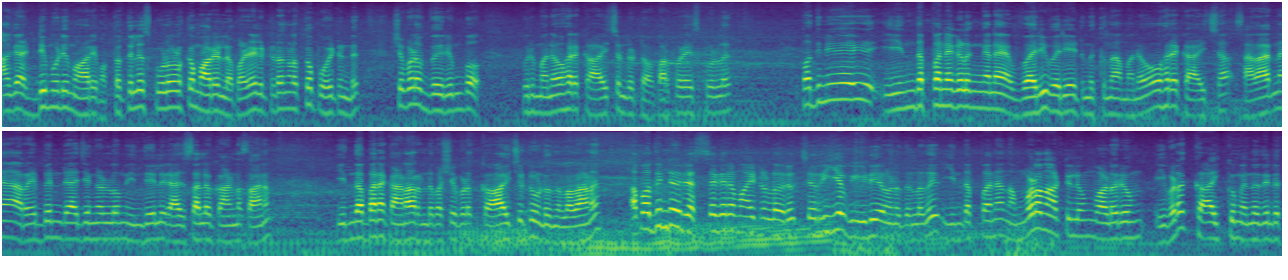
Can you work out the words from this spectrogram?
ആകെ അടിമുടി മാറി. മൊത്തത്തിൽ സ്കൂളുകളൊക്കെ മാറിയല്ലോ. പഴയ കെട്ടിടങ്ങളൊക്കെ പോയിട്ടുണ്ട്. പക്ഷെ ഇവിടെ വരുമ്പോൾ ഒരു മനോഹര കാഴ്ച ഉണ്ട് കേട്ടോ. പറപ്പൂർ ഹൈസ്കൂളിൽ പതിനേഴ് ഈന്തപ്പനകൾ ഇങ്ങനെ വരി വരിയായിട്ട് നിൽക്കുന്ന മനോഹര കാഴ്ച. സാധാരണ അറേബ്യൻ രാജ്യങ്ങളിലും ഇന്ത്യയിൽ രാജസ്ഥാനിലും കാണുന്ന സാധനം ഈന്തപ്പന കാണാറുണ്ട്. പക്ഷേ ഇവിടെ കായ്ച്ചിട്ടുമുണ്ട് എന്നുള്ളതാണ് അപ്പോൾ അതിന്റെ ഒരു രസകരമായിട്ടുള്ള ഒരു ചെറിയ വീഡിയോ ആണ് ഇതുള്ളത്. ഈന്തപ്പന നമ്മുടെ നാട്ടിലും വളരും ഇവിടെ കായ്ക്കും എന്നതിന്റെ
